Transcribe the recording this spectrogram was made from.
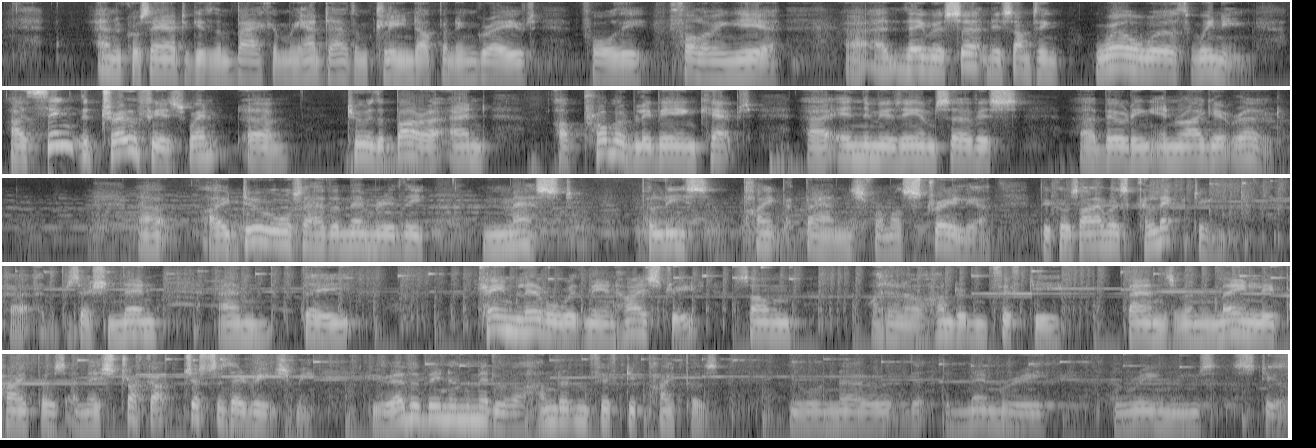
and of course, they had to give them back, and we had to have them cleaned up and engraved for the following year. Uh, they were certainly something well worth winning. I think the trophies went um, to the borough and are probably being kept uh, in the museum service uh, building in Ryegate Road. Uh, I do also have a memory of the massed police pipe bands from Australia because I was collecting uh, at the procession then and they came level with me in High Street, some, I don't know, 150 bandsmen, mainly pipers, and they struck up just as they reached me. If you've ever been in the middle of 150 pipers, you will know that the memory rings still.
